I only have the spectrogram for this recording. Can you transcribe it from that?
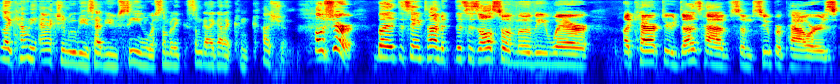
like how many action movies have you seen where somebody some guy got a concussion oh sure, but at the same time, this is also a movie where a character who does have some superpowers,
